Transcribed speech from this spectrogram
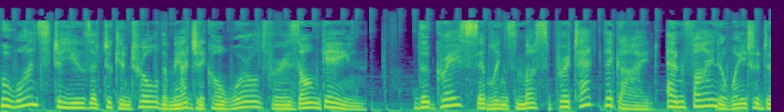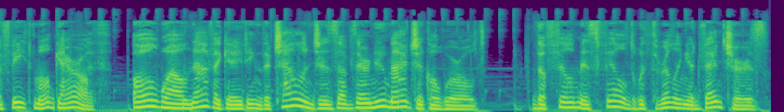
who wants to use it to control the magical world for his own gain. The Grey siblings must protect the guide and find a way to defeat Mulgarath, all while navigating the challenges of their new magical world. The film is filled with thrilling adventures,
